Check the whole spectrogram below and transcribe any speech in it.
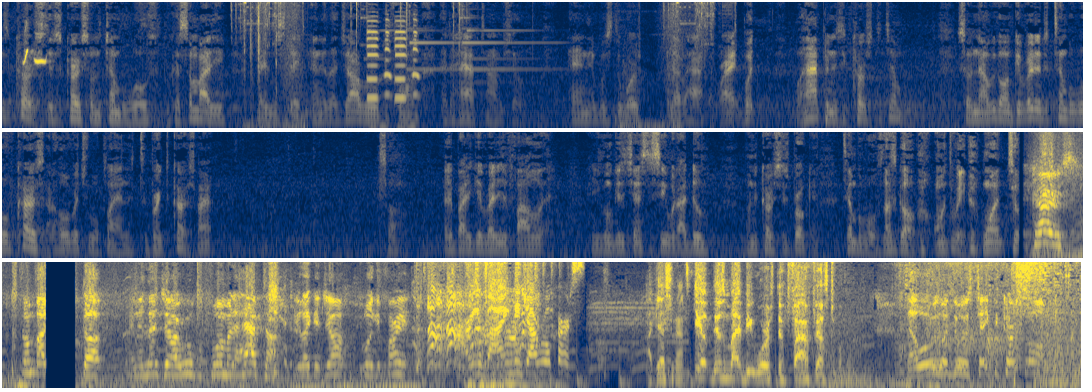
There's a curse. There's a curse on the Timberwolves because somebody made a mistake and they let Ja Rule perform at the halftime show. And it was the worst that ever happened, right? But what happened is he cursed the Timberwolves. So now we're going to get rid of the Timberwolf curse. Got a whole ritual plan to break the curse, right? So everybody get ready to follow it. And you're going to get a chance to see what I do when the curse is broken. Timberwolves, let's go. On three. One, two. Curse! Somebody up and then let Ja Rule perform at a halftime. You like your job? You want to get fired? Are you buying the Ja Rule curse? I guess not. Skip, this might be worse than Fyre Festival. Now what we're gonna do is take the curse off.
